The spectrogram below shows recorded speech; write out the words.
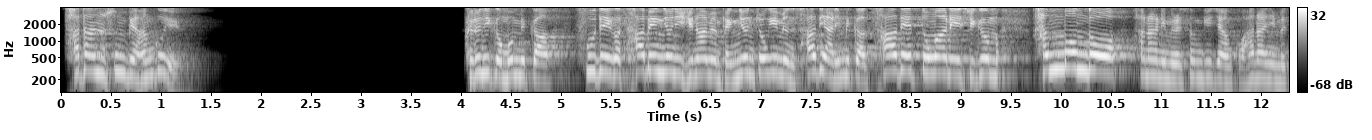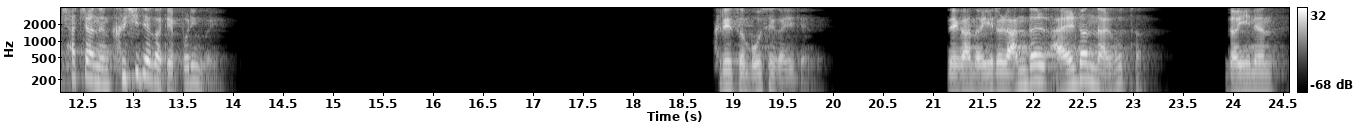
사단 숭배한 거예요. 그러니까 뭡니까? 후대가 400년이 지나면 100년 쪽이면 4대 아닙니까? 4대 동안에 지금 한 번도 하나님을 섬기지 않고 하나님을 찾지 않는 그 시대가 돼버린 거예요. 그래서 모세가 얘기한 거예요. 내가 너희를 안들 알던 날부터 너희는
